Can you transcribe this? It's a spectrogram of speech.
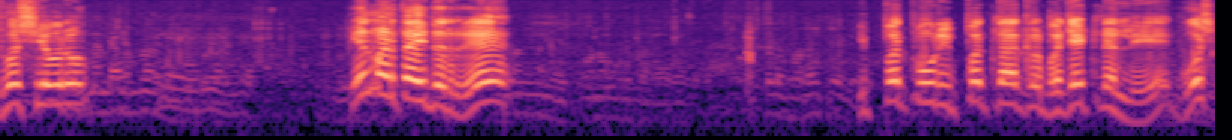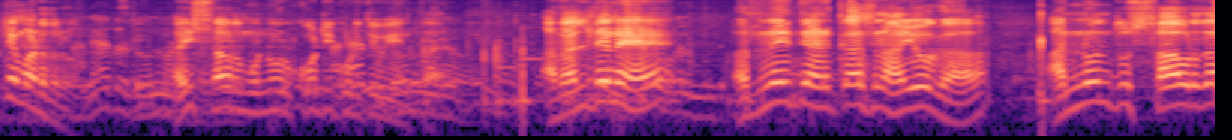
ಜೋಶಿಯವರು ಏನು ಮಾಡ್ತಾ ರೀ ಇಪ್ಪತ್ತ್ಮೂರು ಇಪ್ಪತ್ನಾಲ್ಕರ ಬಜೆಟ್ನಲ್ಲಿ ಘೋಷಣೆ ಮಾಡಿದ್ರು. ಐದು ಸಾವಿರದ ಮುನ್ನೂರು ಕೋಟಿ ಕೊಡ್ತೀವಿ ಅಂತ. ಅದಲ್ಲದೆ ಹದಿನೈದನೇ ಹಣಕಾಸಿನ ಆಯೋಗ ಹನ್ನೊಂದು ಸಾವಿರದ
